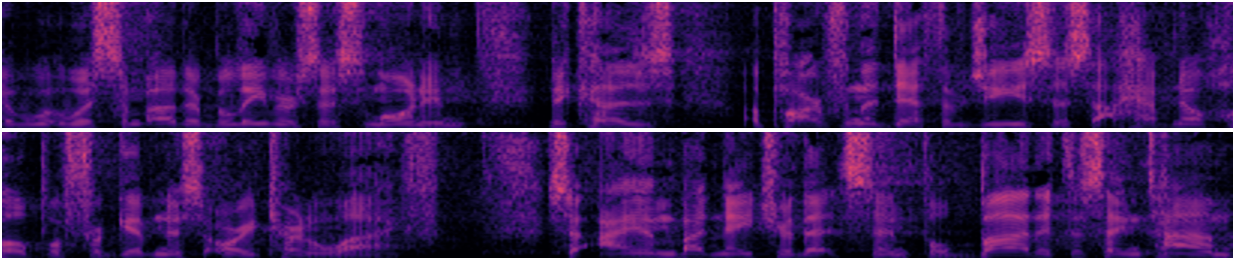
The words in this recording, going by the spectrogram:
uh, with some other believers this morning because apart from the death of Jesus, I have no hope of forgiveness or eternal life. So I am by nature that sinful. But at the same time,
